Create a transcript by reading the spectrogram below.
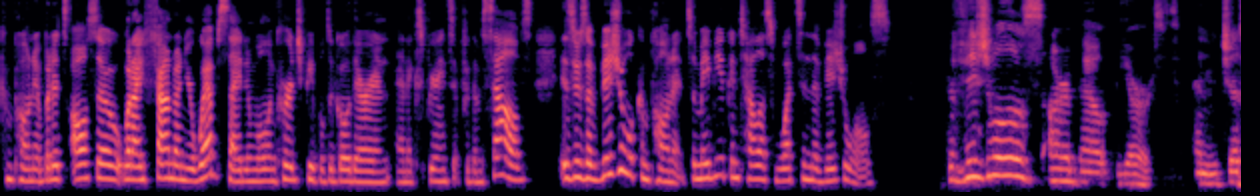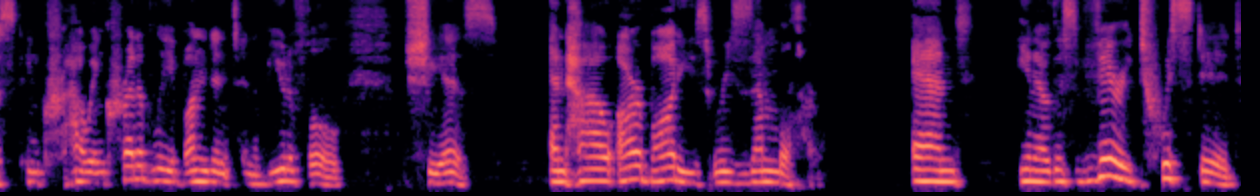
component, but it's also what I found on your website, and we'll encourage people to go there and, and experience it for themselves, is there's a visual component. So maybe you can tell us what's in the visuals. The visuals are about the earth and just inc- how incredibly abundant and beautiful she is, and how our bodies resemble her. And, you know, this very twisted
